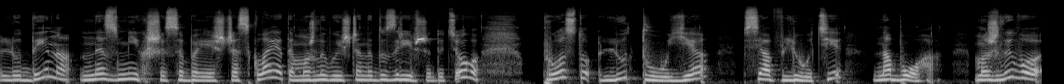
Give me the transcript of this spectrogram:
людина, не змігши себе іще склеїти, можливо, іще не дозрівши до цього, просто лютує вся в люті на Бога. Можливо,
